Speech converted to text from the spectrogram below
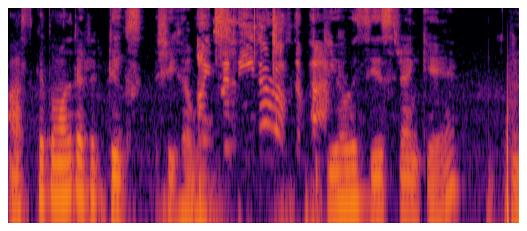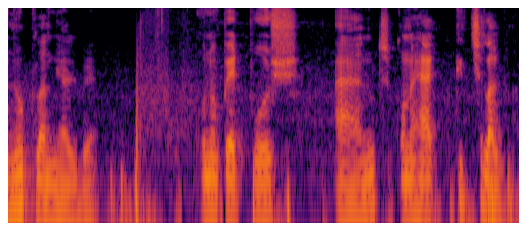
আজকে তোমাদের একটা ট্রিক্স শিখাবো. কীভাবে সিএস র্যাঙ্কে নো প্ল্যান নিয়ে আসবে। কোনো পেট পুশ অ্যান্ড কোনো হ্যাক কিচ্ছু লাগবে না।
